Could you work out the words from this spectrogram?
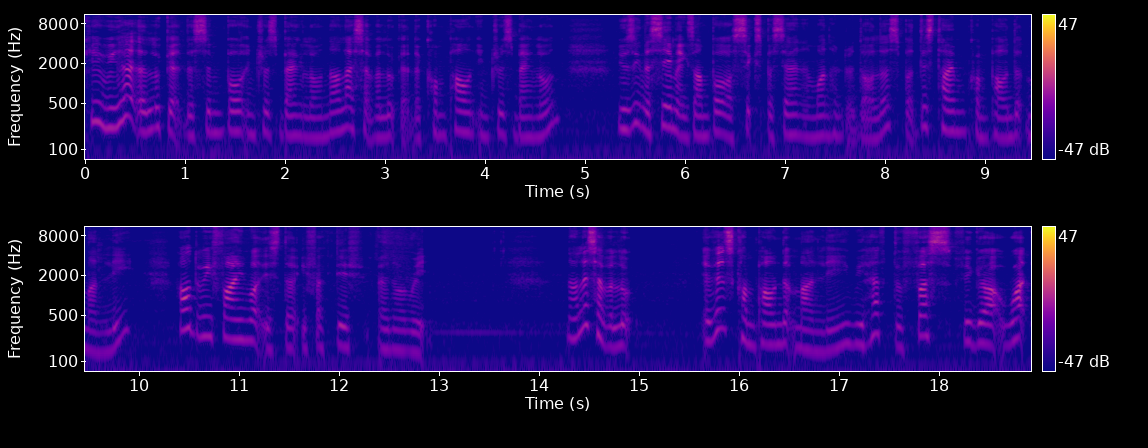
Okay, we had a look at the simple interest bank loan. Now let's have a look at the compound interest bank loan using the same example of 6% and $100, but this time compounded monthly. How do we find what is the effective annual rate? Now let's have a look. If it's compounded monthly, we have to first figure out what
